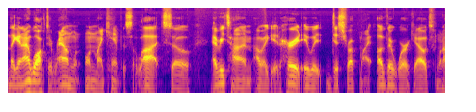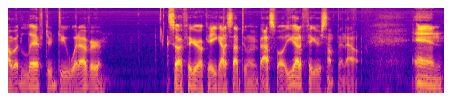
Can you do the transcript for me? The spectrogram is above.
like and I walked around on my campus a lot. So every time I would get hurt, it would disrupt my other workouts when I would lift or do whatever. So I figured, okay, you got to stop doing basketball. You got to figure something out. And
